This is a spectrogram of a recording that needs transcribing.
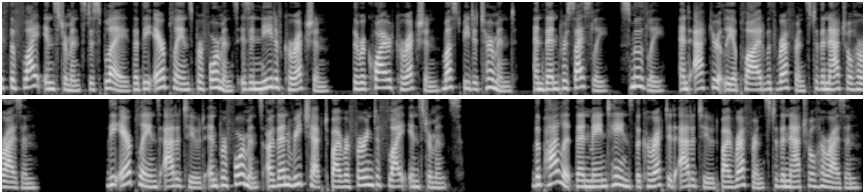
If the flight instruments display that the airplane's performance is in need of correction, the required correction must be determined and then precisely, smoothly, and accurately applied with reference to the natural horizon. The airplane's attitude and performance are then rechecked by referring to flight instruments. The pilot then maintains the corrected attitude by reference to the natural horizon.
